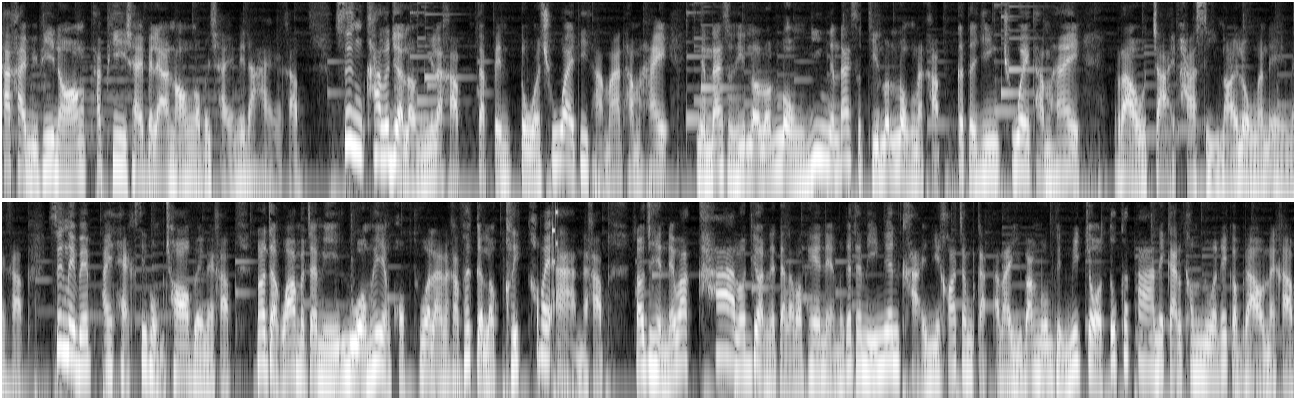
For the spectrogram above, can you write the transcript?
ถ้าใครมีพี่น้อง ถ้าพี่ใช้ไปแล้วน้องเอาไปใช้ไม่ได้นะครับ ซึ่งค่าลดหย่อนเหล่านี้แหละครับจะเป็นตัวช่วยที่สามารถทำให้เงินได้สุทธิเราลดลง ยิ่งเงินได้สุทธิลดลงนะครับก็จะยิ่งช่วยทำให้เราจ่ายภาษีน้อยลงนั่นเองนะครับ ซึ่งในเว็บ iTax ที่ผมชอบเลยนะครับ นอกจากว่ามันจะมีรวมให้อย่างครบถ้วนแล้วนะครับ ถ้าเกิดเราคลิกเข้าไปอ่านนะครับ เราจะเห็นได้ว่าค่าลดหย่อนในแต่ละประเภทเนี่ย มันก็จะมีเงื่อนไข มีข้อจำกัดอะไรอยู่บ้าง รวมถึงมีโจทย์ตุ๊กตาในการคำนวณให้กับเรานะครับ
